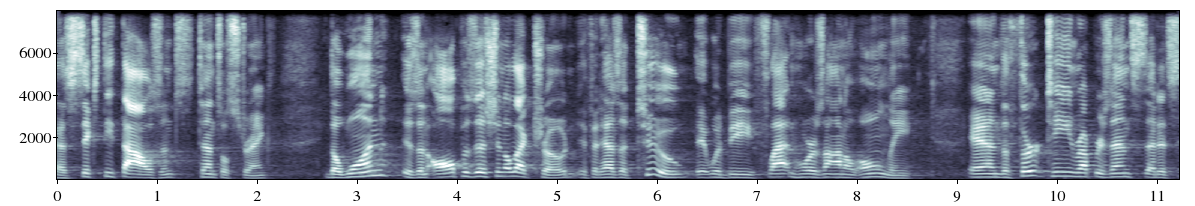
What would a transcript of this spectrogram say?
as 60 thousandths tensile strength. The 1 is an all position electrode. If it has a 2, it would be flat and horizontal only. And the 13 represents that it's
